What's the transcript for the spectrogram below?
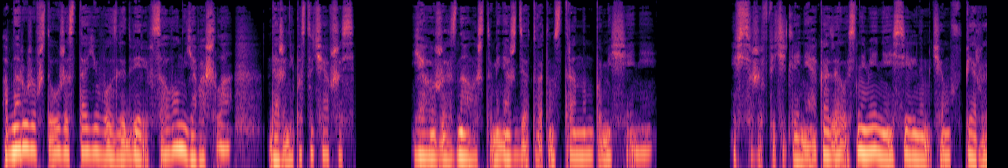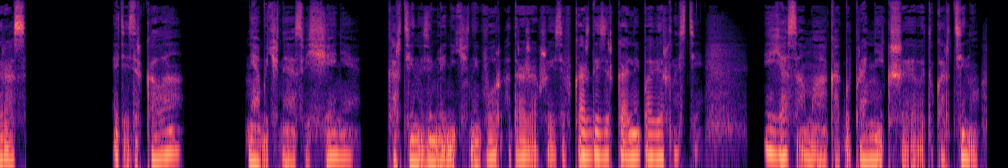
Обнаружив, что уже стою возле двери в салон, я вошла, даже не постучавшись. Я уже знала, что меня ждет в этом странном помещении. И все же впечатление оказалось не менее сильным, чем в первый раз. Эти зеркала, необычное освещение, картина «Земляничный вор», отражавшаяся в каждой зеркальной поверхности, и я сама, как бы проникшая в эту картину —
